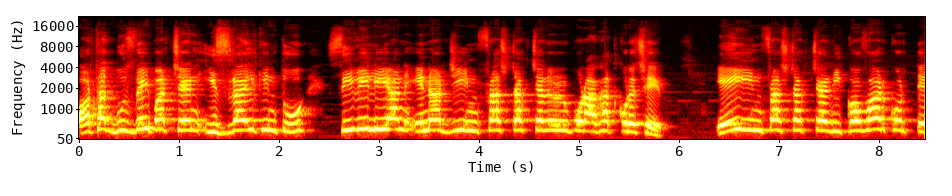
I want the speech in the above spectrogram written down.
অর্থাৎ বুঝতেই পারছেন, ইসরায়েল কিন্তু সিভিলিয়ান এনার্জি ইনফ্রাস্ট্রাকচারের উপর আঘাত করেছে। এই ইনফ্রাস্ট্রাকচার রিকভার করতে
